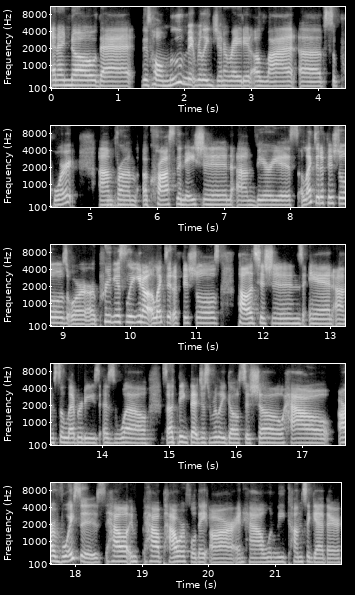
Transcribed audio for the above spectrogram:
And I know that this whole movement really generated a lot of support um, mm-hmm. from across the nation, um, various elected officials or, or, previously, you know, elected officials, politicians, and um, celebrities as well. So I think that just really goes to show how our voices, how how powerful they are, and how when we come together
